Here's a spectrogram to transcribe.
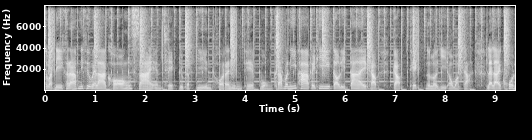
สวัสดีครับ นี่คือเวลาของ s ซแอนเทคอยู่กับยีนทรณินเทพวงศ์ครับ วันนี้พาไปที่เกาหลีใต้ครับ กับเทคโนโลยีอวกาศ หลายๆ คน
